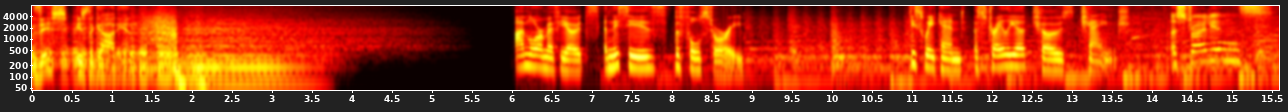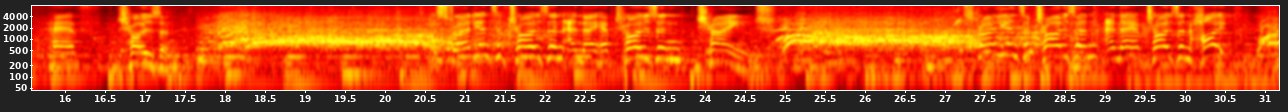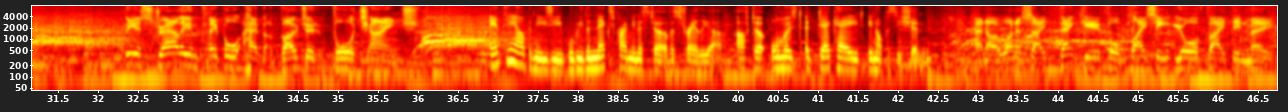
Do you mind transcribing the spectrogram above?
This is The Guardian. I'm Laura Murphy Oates, and this is The Full Story. This weekend, Australia chose change. Australians have chosen. Australians have chosen and they have chosen change. Australians have chosen and they have chosen hope. The Australian people have voted for change. Anthony Albanese will be the next Prime Minister of Australia after almost a decade in opposition. And I want to say thank you for placing your faith in me.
